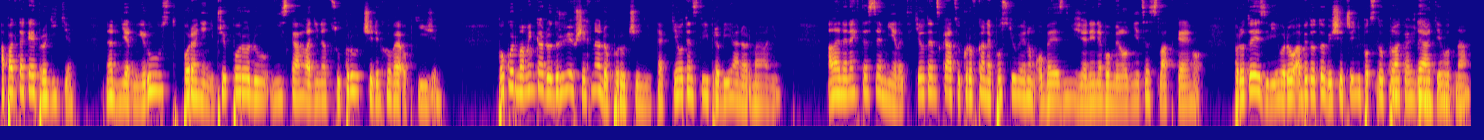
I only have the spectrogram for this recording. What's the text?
a pak také pro dítě. Nadměrný růst, poranění při porodu, nízká hladina cukru či dechové obtíže. Pokud maminka dodržuje všechna doporučení, tak těhotenství probíhá normálně. Ale nenechte se mílit, těhotenská cukrovka nepostihuje jenom obézní ženy nebo milovnice sladkého. Proto je s výhodou, aby toto vyšetření podstoupila každá těhotná,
